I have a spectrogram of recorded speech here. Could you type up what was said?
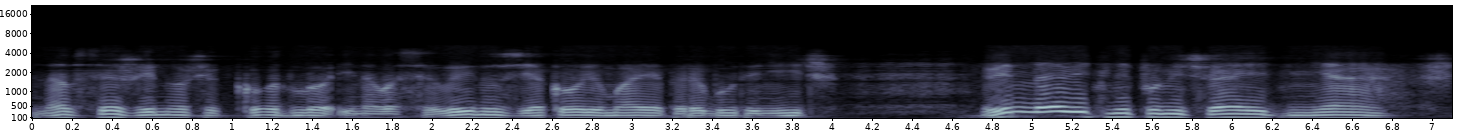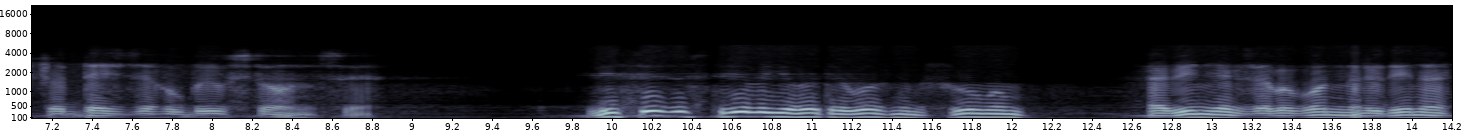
на все жіноче кодло і на Василину, з якою має перебути ніч, він навіть не помічає дня, що десь загубив сонце. Ліси зустріли його тривожним шумом, а він, як забобонна людина,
